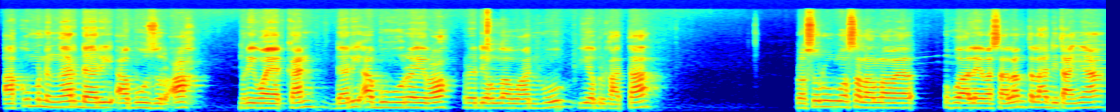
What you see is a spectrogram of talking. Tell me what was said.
Aku mendengar dari Abu Zur'ah meriwayatkan dari Abu Hurairah radhiyallahu anhu ia berkata Rasulullah Shallallahu alaihi wasallam telah ditanya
